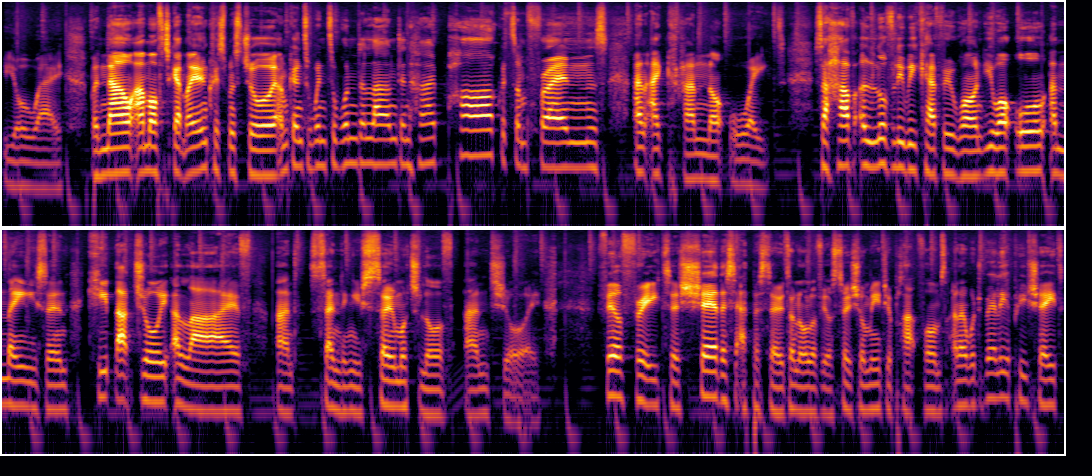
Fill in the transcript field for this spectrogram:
your way. But now I'm off to get my own Christmas joy. I'm going to Winter Wonderland in Hyde Park with some friends, and I cannot wait. So have a lovely week, everyone. You are all amazing. Keep that joy alive and sending you so much love and joy feel free to share this episode on all of your social media platforms. And I would really appreciate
